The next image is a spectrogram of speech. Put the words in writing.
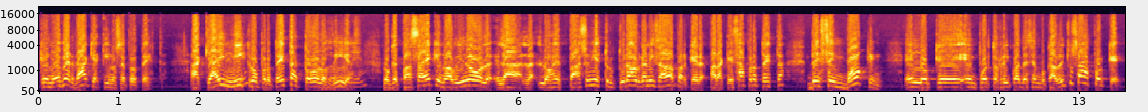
que no es verdad que aquí no se protesta. Aquí hay micro protestas todos los días. Lo que pasa es que no ha habido los espacios y estructuras organizadas para que, para que esas protestas desemboquen en lo que en Puerto Rico han desembocado. ¿Y tú sabes por qué?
